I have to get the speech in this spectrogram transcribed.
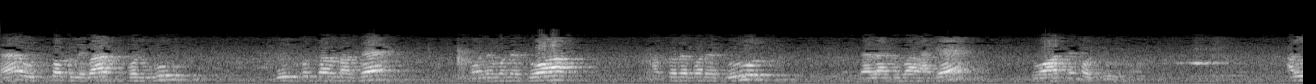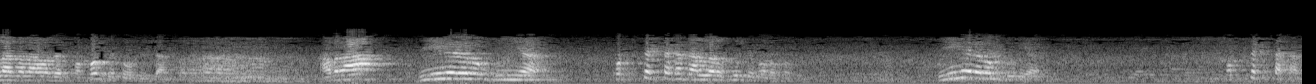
হ্যাঁ উত্তম লেবাস খুশবু দুই ঘণ্টার মাঝে মনে মনে দোয়া হাতরে পরে দুরুদ, বেলা ডুবার আগে দোয়াতে মজবুত আল্লাহ তালা আমাদের সকলকে তৌফিক দান করে আমরা দিনের এবং দুনিয়ার প্রত্যেকটা কাজে আল্লাহ রসুলকে ফলো করি দিনের এবং দুনিয়ার প্রত্যেকটা কাজ।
